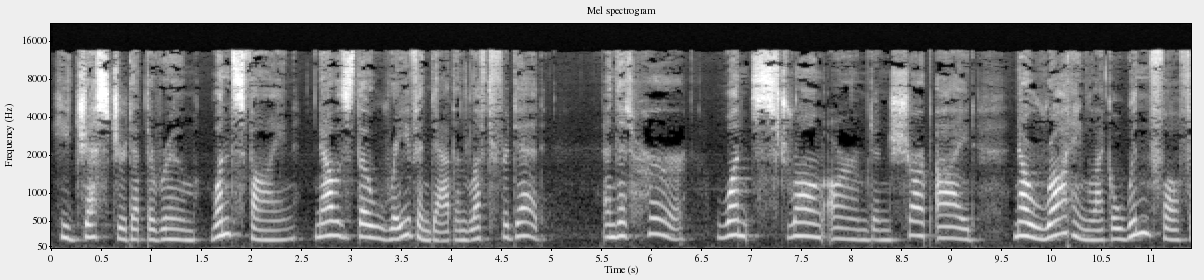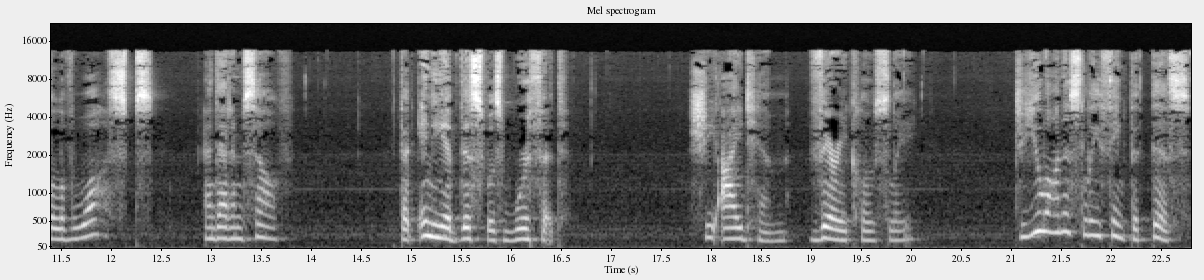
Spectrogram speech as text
He gestured at the room, once fine, now as though ravened at and left for dead, and at her, once strong armed and sharp eyed, now rotting like a windfall full of wasps, and at himself. That any of this was worth it. She eyed him very closely. Do you honestly think that this,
